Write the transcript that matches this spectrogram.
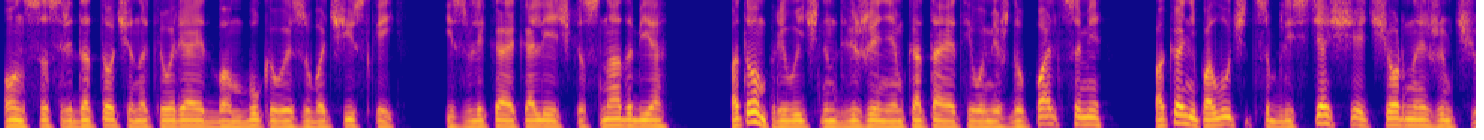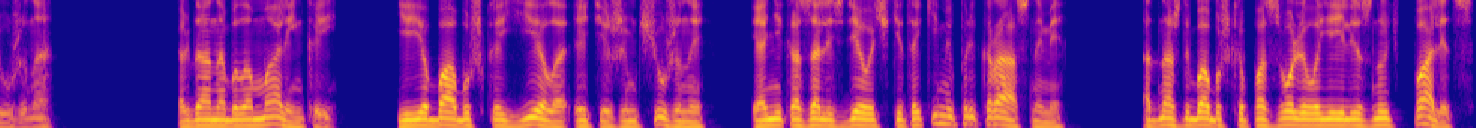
Он сосредоточенно ковыряет бамбуковой зубочисткой, извлекая колечко снадобья, потом привычным движением катает его между пальцами, пока не получится блестящая черная жемчужина. Когда она была маленькой, ее бабушка ела эти жемчужины, и они казались девочке такими прекрасными. Однажды бабушка позволила ей лизнуть палец.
